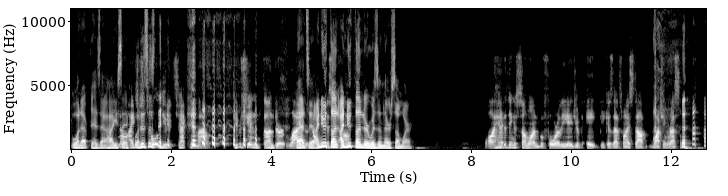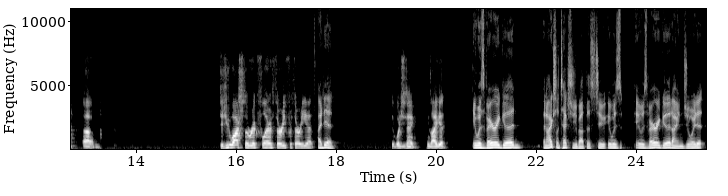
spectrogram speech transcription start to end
whatever? Is that how you say? No, it? I What just is told you to check him out. Jushin Thunder Liger. That's it. I Don't knew Thun- I knew. Thunder was in there somewhere. Well, I had to think of someone before the age of eight because that's when I stopped watching wrestling. um, Did you watch the Ric Flair 30 for 30 yet? I did. What'd you think? You like it? It was very good, and I actually texted you about this too. It was it was very good. I enjoyed it.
